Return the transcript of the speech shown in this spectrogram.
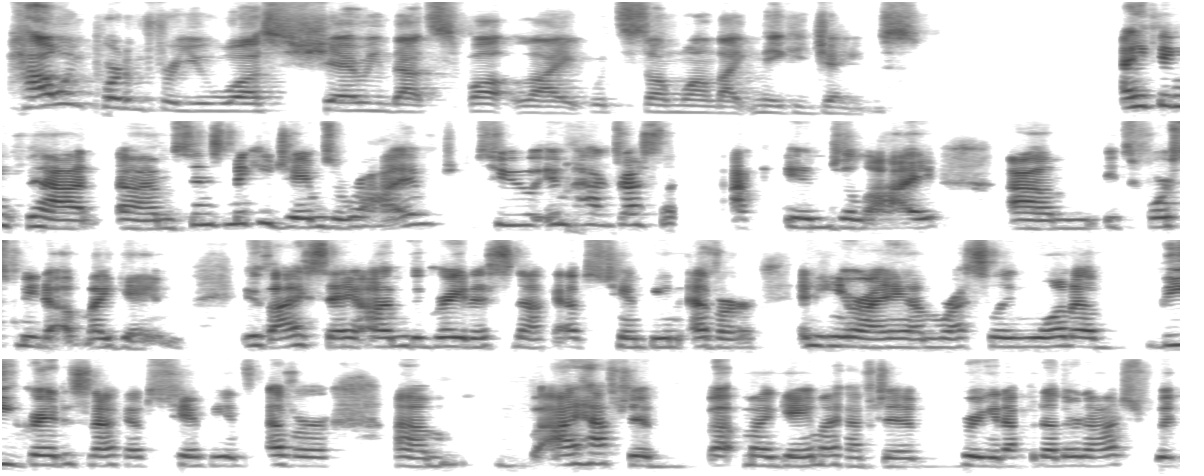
How important for you was sharing that spotlight with someone like Mickie James? I think that um, since Mickie James arrived to Impact Wrestling, in July, um, it's forced me to up my game. If I say I'm the greatest knockouts champion ever, and here I am wrestling one of the greatest knockouts champions ever, um, I have to up my game. I have to bring it up another notch with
